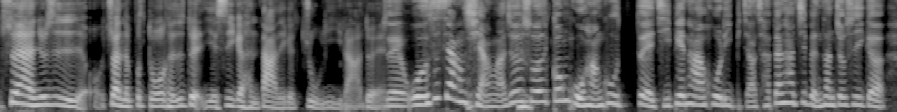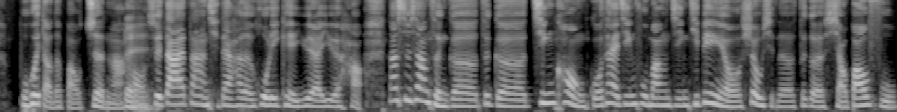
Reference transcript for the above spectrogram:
虽然就是赚的不多，可是对也是一个很大的一个注意啦。对，对我是这样想啦，就是说，公股行库对，即便它的获利比较差，但它基本上就是一个不会倒的保证啦。哈，所以大家当然期待它的获利可以越来越好。那事实上，整个这个金控、国泰金、富邦金，即便有寿险的这个小包袱，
